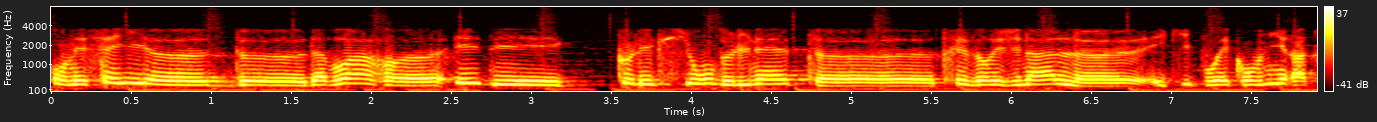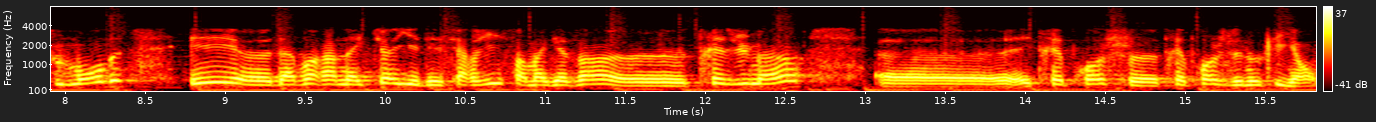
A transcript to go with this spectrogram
on essaye euh, d'avoir euh, et des collections de lunettes très originales et qui pourraient convenir à tout le monde, et d'avoir un accueil et des services en magasin très humains euh, et très proches euh, très proches de nos clients.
